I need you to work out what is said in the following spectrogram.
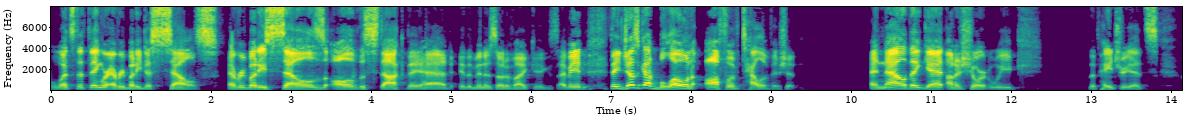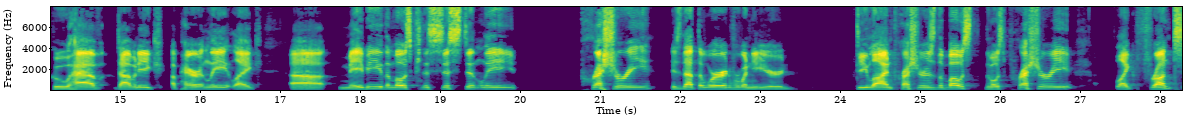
What's the thing where everybody just sells? Everybody sells all of the stock they had in the Minnesota Vikings. I mean, they just got blown off of television. And now they get on a short week the Patriots, who have Domonique apparently like uh maybe the most consistently pressury. Is that the word for when your D line pressures the most, the most pressury like front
